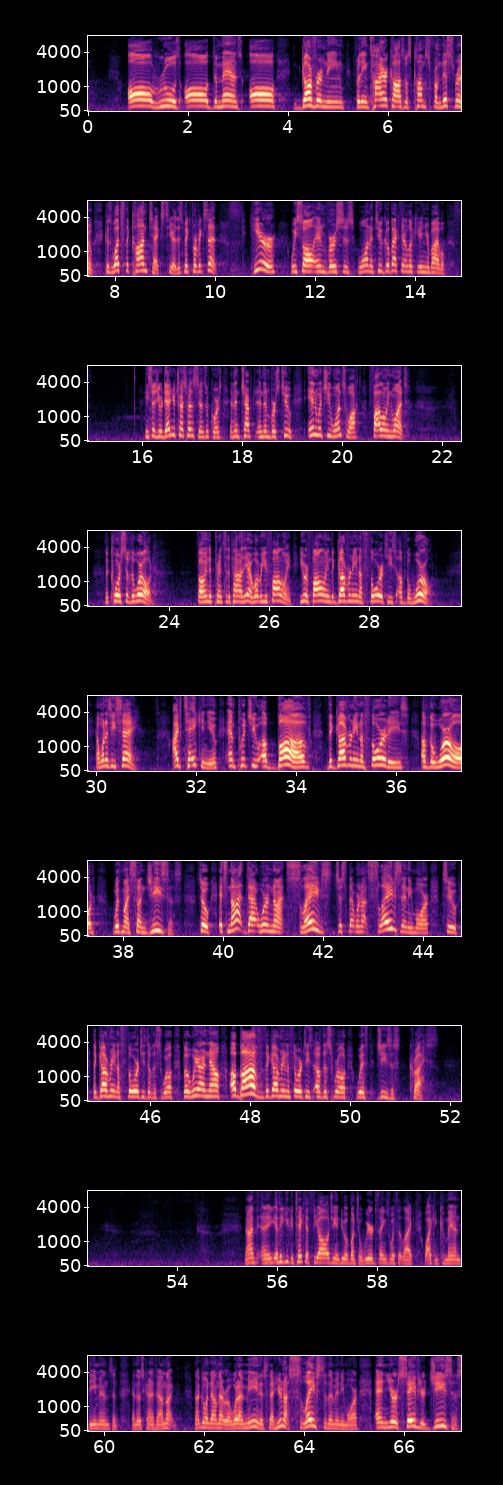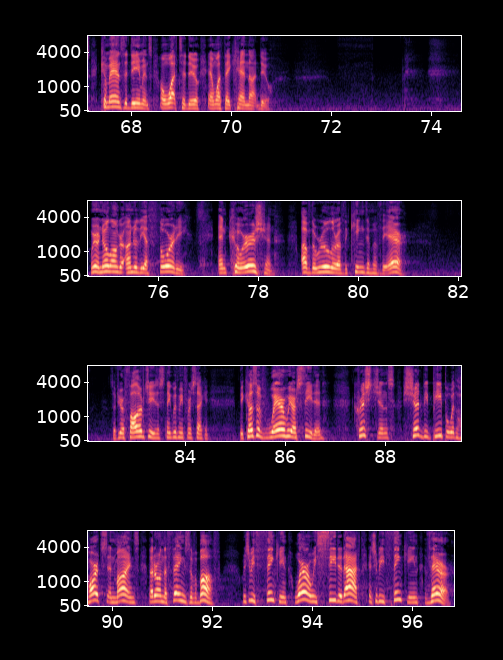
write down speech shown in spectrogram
All rules, all demands, all governing for the entire cosmos comes from this room. Because what's the context here? This makes perfect sense. Here, we saw in verses 1 and 2, go back there and look in your Bible. He says, You are dead in your trespasses and sins, of course. And then, chapter, and then verse 2, in which you once walked, following what? The course of the world following the prince of the power of the air. What were you following? You were following the governing authorities of the world. And what does he say? I've taken you and put you above the governing authorities of the world with my son Jesus. So it's not that we're not slaves, just that we're not slaves anymore to the governing authorities of this world, but we are now above the governing authorities of this world with Jesus Christ. Now, I, th- I, think you could take the theology and do a bunch of weird things with it, like, well, I can command demons and, and those kind of things. I'm not, not going down that road. What I mean is that you're not slaves to them anymore, and your Savior, Jesus, commands the demons on what to do and what they cannot do. We are no longer under the authority and coercion of the ruler of the kingdom of the air. So if you're a follower of Jesus, think with me for a second because of where we are seated, Christians should be people with hearts and minds that are on the things of above. We should be thinking, where are we seated at? And should be thinking there.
